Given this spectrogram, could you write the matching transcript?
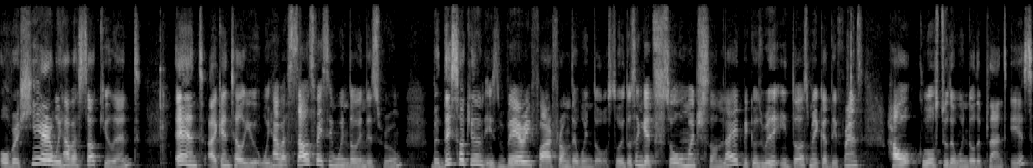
Over here we have a succulent and I can tell you we have a south facing window in this room but this succulent is very far from the window so it doesn't get so much sunlight because really it does make a difference how close to the window the plant is.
